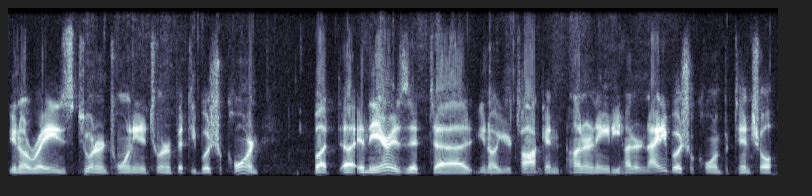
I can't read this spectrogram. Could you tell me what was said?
you know, raise 220 to 250 bushel corn. But uh, in the areas that, uh, you know, you're talking 180, 190 bushel corn potential,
